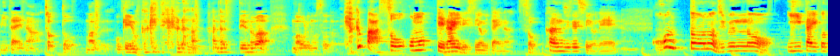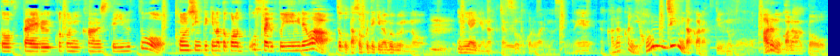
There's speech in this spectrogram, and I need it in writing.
みたいなちょっとまず保険をかけてから、うん話すっていうのはまあ俺もそうだね。100%そう思ってないですよみたいなそう。感じですよね。本当の自分の言いたいことを伝えることに関して言うと、本心的なところを伝えるという意味では、ちょっと打足的な部分のうん。意味合いにはなっちゃうところはありますよね。なかなか日本人だからっていうのもあるのかなと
